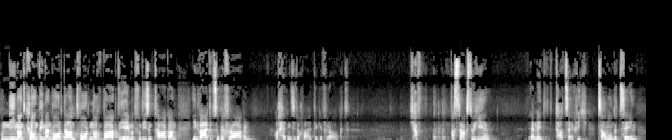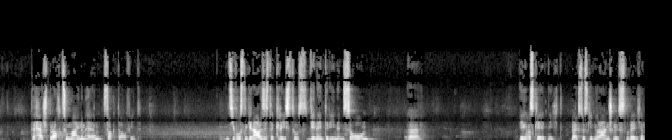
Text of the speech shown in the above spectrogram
Und niemand konnte ihm ein Wort antworten, noch wagte jemand von diesem Tag an, ihn weiter zu befragen. Ach, hätten sie doch weiter gefragt. Ja, was sagst du hier? Er nennt tatsächlich Psalm 110. Der Herr sprach zu meinem Herrn, sagt David. Und sie wussten genau, das ist der Christus. Wie nennt er ihn den Sohn? Äh, irgendwas geht nicht. Merkst du, es gibt nur einen Schlüssel. Welcher?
